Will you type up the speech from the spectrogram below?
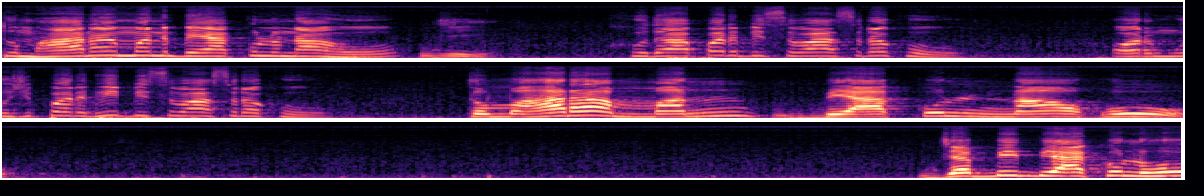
तुम्हारा मन व्याकुल ना हो जी। खुदा पर विश्वास रखो और मुझ पर भी विश्वास रखो। तुम्हारा मन व्याकुल ना हो। जब भी व्याकुल हो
